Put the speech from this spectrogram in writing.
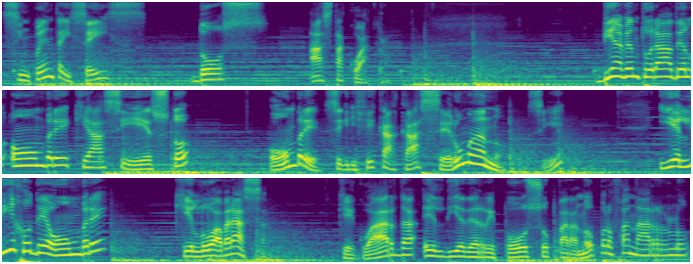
56, 2 hasta 4. Bem-aventurado el hombre que hace esto. Hombre significa acá ser humano, ¿sí? E el hijo de hombre que lo abraça que guarda el dia de reposo para no profanarlo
